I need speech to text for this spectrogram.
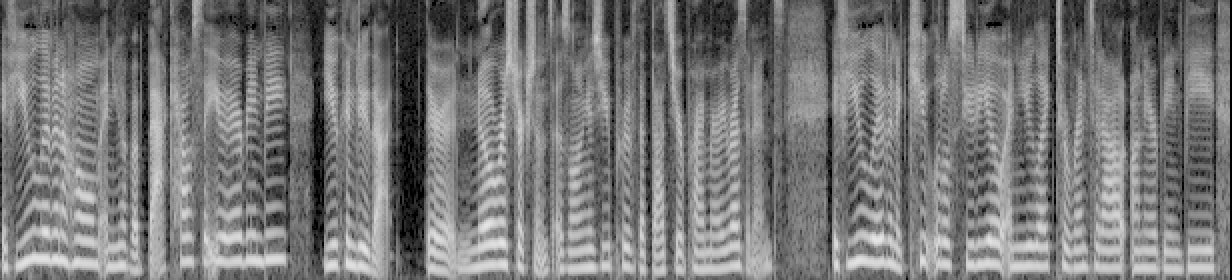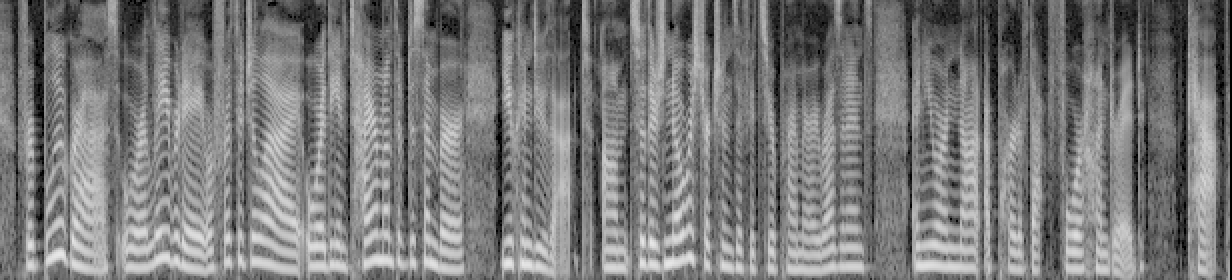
If you live in a home and you have a back house that you Airbnb, you can do that. There are no restrictions as long as you prove that that's your primary residence. If you live in a cute little studio and you like to rent it out on Airbnb for Bluegrass or Labor Day or 4th of July or the entire month of December, you can do that. Um, so there's no restrictions if it's your primary residence and you are not a part of that 400 cap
